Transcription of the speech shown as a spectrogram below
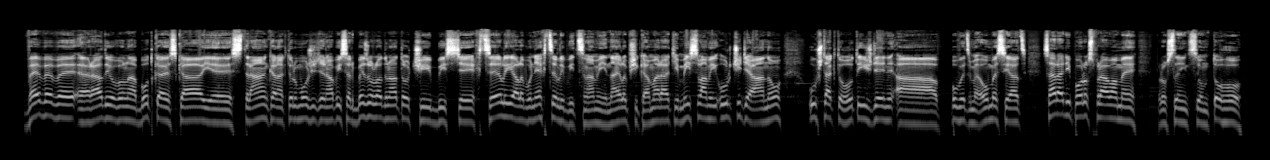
www.radiovlna.sk je stránka, na ktorú môžete napísať bez ohľadu na to, či by ste chceli alebo nechceli byť s nami najlepší kamaráti. My s vami určite áno, už takto o týždeň a povedzme o mesiac sa radi porozprávame prostredníctvom toho,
